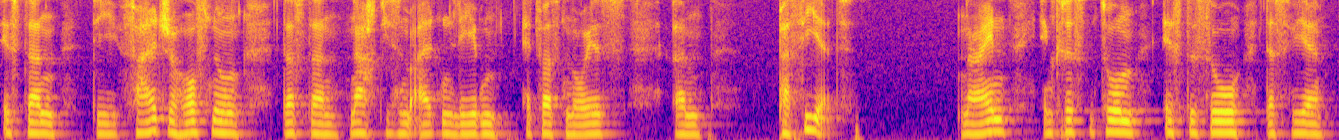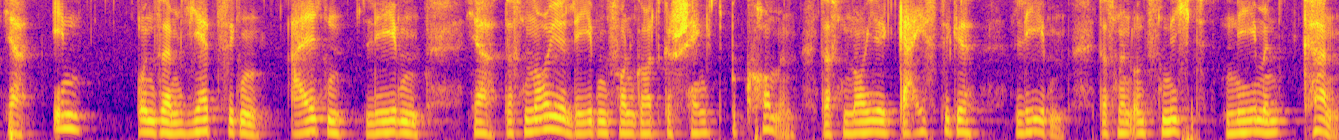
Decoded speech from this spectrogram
ist dann die falsche Hoffnung, dass dann nach diesem alten Leben etwas Neues ähm, passiert. Nein, im Christentum ist es so, dass wir ja in unserem jetzigen alten Leben ja das neue Leben von Gott geschenkt bekommen, das neue geistige Leben, das man uns nicht nehmen kann.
